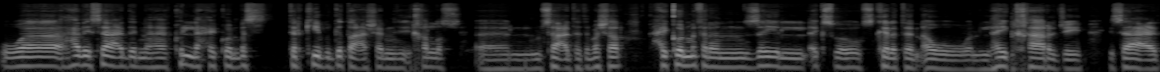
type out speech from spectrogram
وهذا يساعد إنها كلها حيكون بس تركيب قطع عشان يخلص آه، مساعدة البشر حيكون مثلا زي ال exoskeleton أو الهيكل الخارجي يساعد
